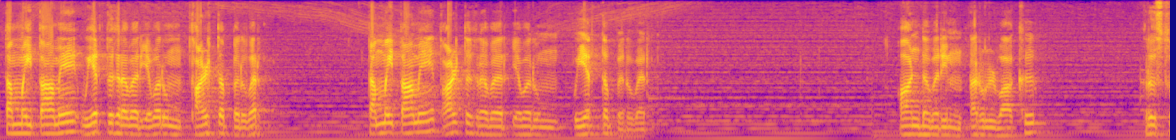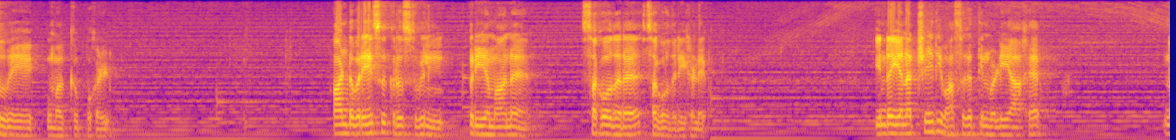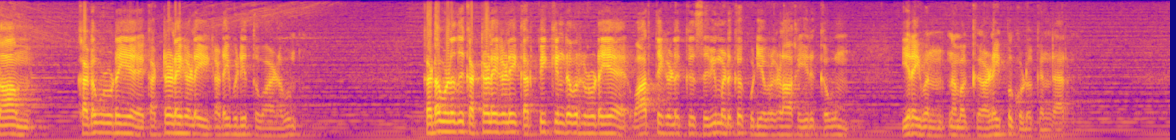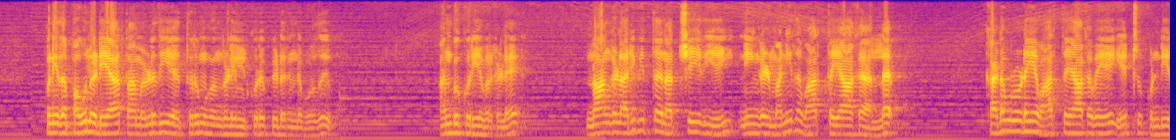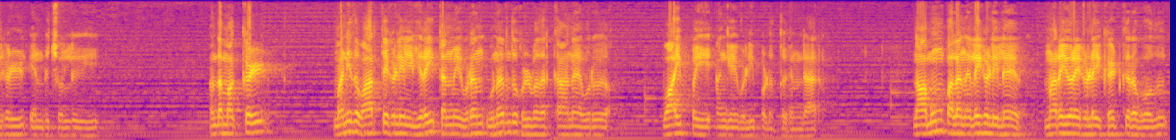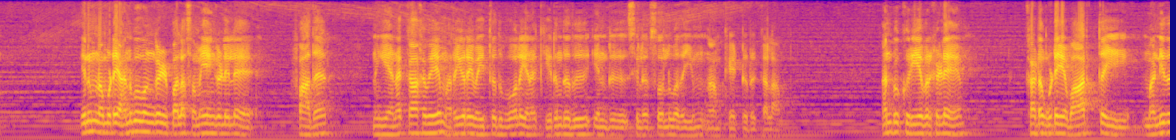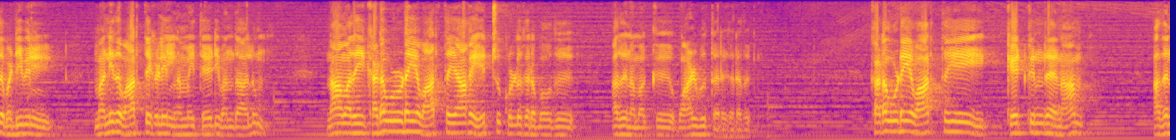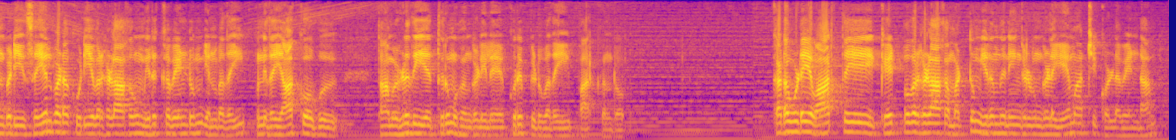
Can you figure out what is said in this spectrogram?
தம்மை தாமே உயர்த்துகிறவர் எவரும் தாழ்த்தப் பெறுவர். தம்மை தாமே தாழ்த்துகிறவர் எவரும் உயர்த்த பெறுவர். ஆண்டவரின் அருள்வாக்கு கிறிஸ்துவே உமக்கு புகழ். ஆண்டவர் இயேசு கிறிஸ்துவில் பிரியமான சகோதர சகோதரிகளே இன்றைய நற்செய்தி வாசகத்தின் வழியாக நாம் கடவுளுடைய கட்டளைகளை கடைபிடித்து வாழவும் கடவுளது கட்டளைகளை கற்பிக்கின்றவர்களுடைய வார்த்தைகளுக்கு செவிமடுக்கக்கூடியவர்களாக இருக்கவும் இறைவன் நமக்கு அழைப்பு கொடுக்கின்றார். புனித பவுலடியார் தாம் எழுதிய திருமுகங்களில் குறிப்பிடுகின்ற போது அன்புக்குரியவர்களே நாங்கள் அறிவித்த நற்செய்தியை நீங்கள் மனித வார்த்தையாக அல்ல கடவுளுடைய வார்த்தையாகவே ஏற்றுக்கொண்டீர்கள் என்று சொல்லி அந்த மக்கள் மனித வார்த்தைகளில் இறைத்தன்மை உணர் உணர்ந்து கொள்வதற்கான ஒரு வாய்ப்பை அங்கே வெளிப்படுத்துகின்றார். நாமும் பல நிலைகளிலே மறையுறைகளை கேட்கிற போது இன்னும் நம்முடைய அனுபவங்கள் பல சமயங்களிலே ஃபாதர் நீங்கள் எனக்காகவே மறையுறை வைத்தது போல எனக்கு இருந்தது என்று சிலர் சொல்லுவதையும் நாம் கேட்டிருக்கலாம். அன்புக்குரியவர்களே கடவுடைய வார்த்தை மனித வடிவில் மனித வார்த்தைகளில் நம்மை தேடி வந்தாலும் நாம் அதை கடவுளுடைய வார்த்தையாக ஏற்றுக்கொள்ளுகிற போது அது நமக்கு வாழ்வு தருகிறது. கடவுளுடைய வார்த்தையை கேட்கின்ற நாம் அதன்படி செயல்படக்கூடியவர்களாகவும் இருக்க வேண்டும் என்பதை புனித யாக்கோபு தாம் எழுதிய திருமுகங்களிலே குறிப்பிடுவதை பார்க்கின்றோம். கடவுளுடைய வார்த்தையை கேட்பவர்களாக மட்டும் இருந்து நீங்கள் உங்களை ஏமாற்றிக் கொள்ள வேண்டாம்.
